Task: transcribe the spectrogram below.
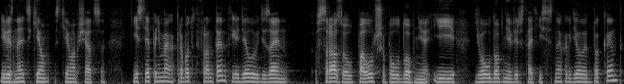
или знать, с кем, с кем общаться. Если я понимаю, как работает фронтенд, я делаю дизайн сразу получше, поудобнее, и его удобнее верстать. Если знаю, как делает бэкенд,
